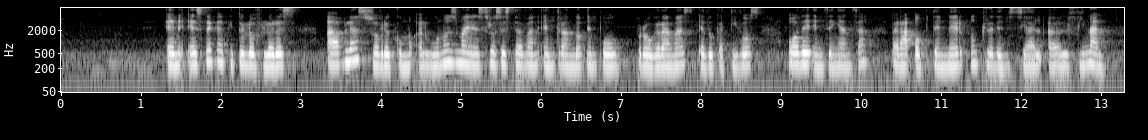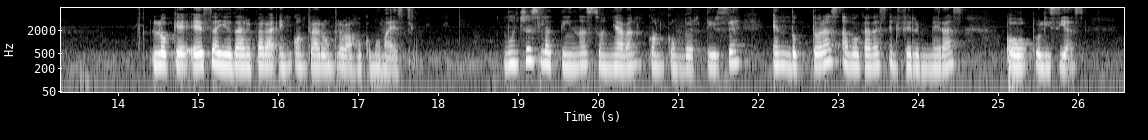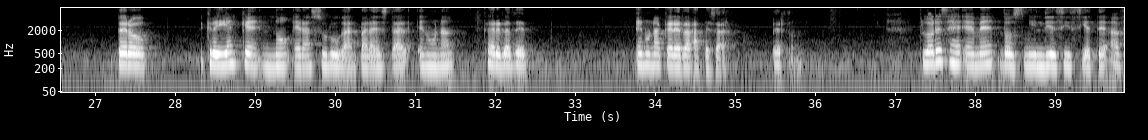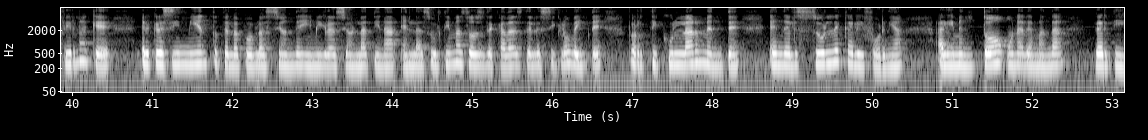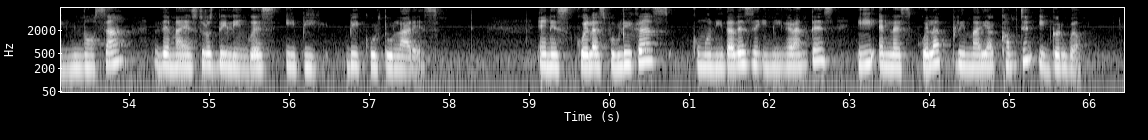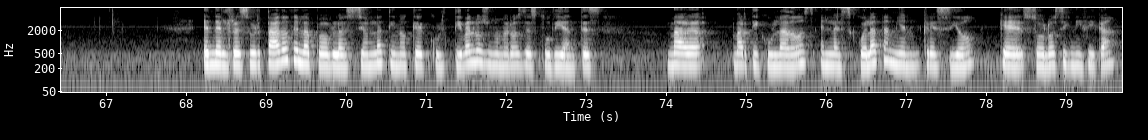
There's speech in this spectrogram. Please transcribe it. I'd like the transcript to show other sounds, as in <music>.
En este capítulo Flores habla sobre cómo algunos maestros estaban entrando en programas educativos o de enseñanza para obtener un credencial al final, lo que es ayudar para encontrar un trabajo como maestro. Muchas latinas soñaban con convertirse en doctoras, abogadas, enfermeras o policías, pero creían que no era su lugar para estar en una carrera de en una carrera a pesar. Perdón. Flores GM 2017 afirma que el crecimiento de la población de inmigración latina en las últimas dos décadas del siglo XX, particularmente en el sur de California, alimentó una demanda vertiginosa de maestros bilingües y biculturales. En escuelas públicas, comunidades de inmigrantes y en la escuela primaria Compton y Goodwill. En el resultado de la población latino que cultiva los números de estudiantes matriculados en la escuela también creció, que solo significa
